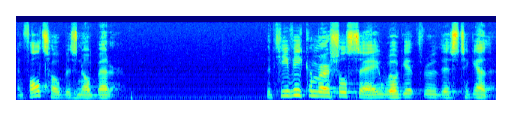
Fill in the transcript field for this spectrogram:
And false hope is no better. The TV commercials say we'll get through this together.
